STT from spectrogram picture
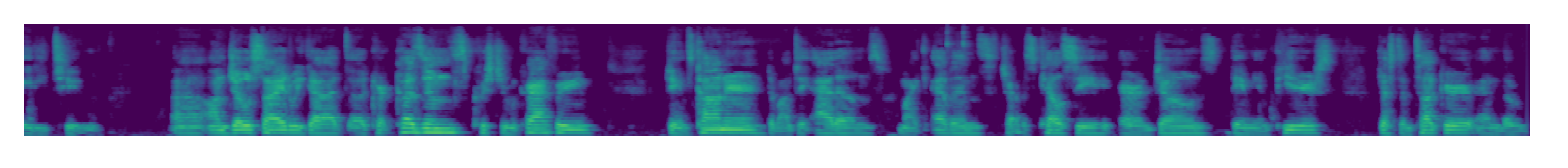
82. Uh, on Joe's side, we got uh, Kirk Cousins, Christian McCaffrey, James Conner, Davante Adams, Mike Evans, Travis Kelce, Aaron Jones, Dameon Pierce, Justin Tucker, and the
